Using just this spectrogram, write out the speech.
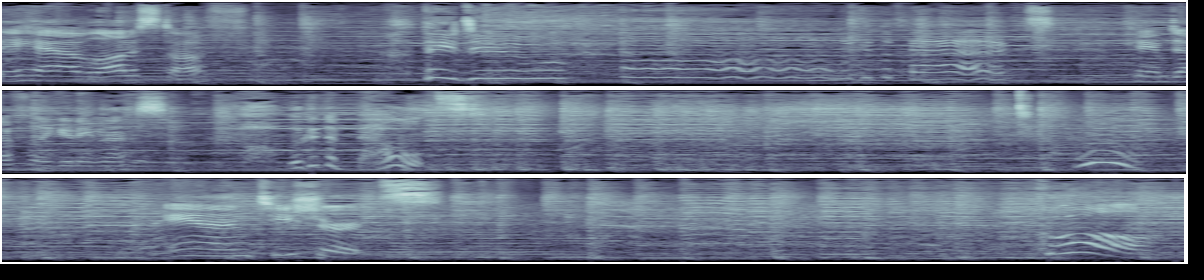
They have a lot of stuff. They do. Oh, look at the bags. Okay, I'm definitely getting this. Look at the belts. Woo! And t-shirts. Cool.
